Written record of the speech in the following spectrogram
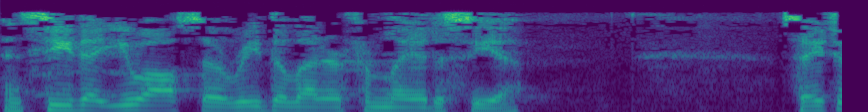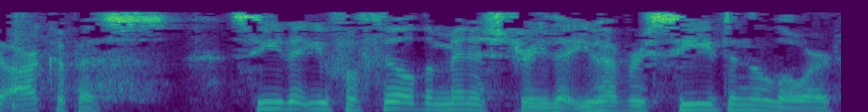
and see that you also read the letter from Laodicea. Say to Archippus, see that you fulfill the ministry that you have received in the Lord.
